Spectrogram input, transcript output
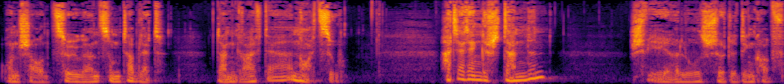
und schaut zögernd zum Tablett. Dann greift er erneut zu. Hat er denn gestanden? Schwerelos schüttelt den Kopf.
